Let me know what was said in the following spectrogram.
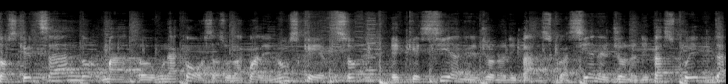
Sto scherzando, ma eh, una cosa sulla quale non scherzo è che sia nel giorno di Pasqua sia nel giorno di Pasquetta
